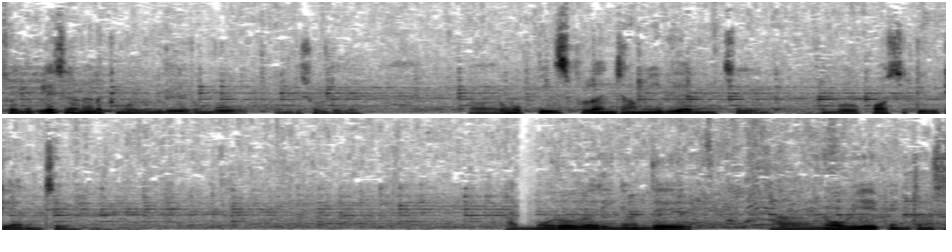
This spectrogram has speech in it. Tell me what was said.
ஸோ இந்த பிளேஸில் நடக்கும்போது வந்து ரொம்ப எப்படி சொல்கிறது ரொம்ப பீஸ்ஃபுல்லாக இருந்துச்சு அமைதியாக இருந்துச்சு ரொம்ப பாசிட்டிவிட்டியாக இருந்துச்சு. அண்ட் மோர் ஓவர் இங்கே வந்து நோ விஐபி என்ட்ரன்ஸ்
